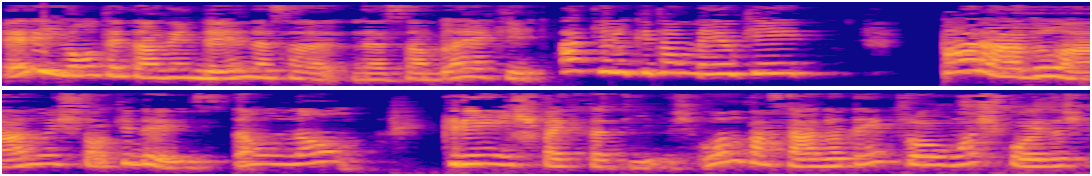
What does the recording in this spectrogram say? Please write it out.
Eles vão tentar vender nessa, nessa Black aquilo que tá meio que parado lá no estoque deles. Então, não criem expectativas. O ano passado até entrou algumas coisas.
